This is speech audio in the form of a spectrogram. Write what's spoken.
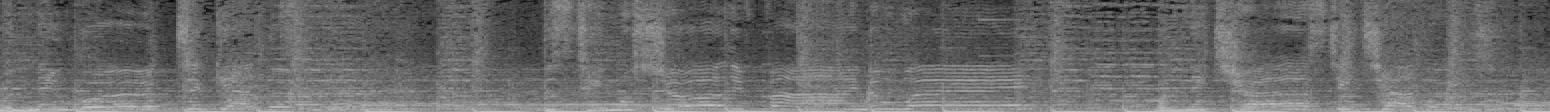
When they work together, this team will surely find a way. When they trust each other,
